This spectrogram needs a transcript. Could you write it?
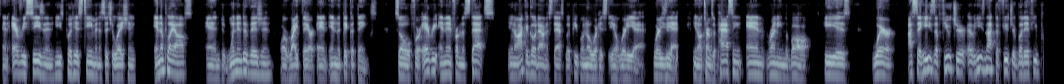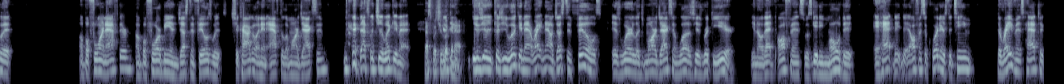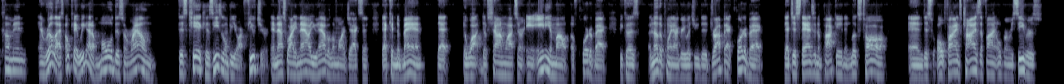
and every season he's put his team in a situation in the playoffs and to win a division or right there and in the thick of things. So for every and then from the stats, you know, I could go down the stats, but people know where his, you know, where he at, where he's at, you know, in terms of passing and running the ball. He is where I say he's the future. uh, He's not the future, but if you put a before and after, a before being Justin Fields with Chicago, and then after Lamar Jackson, that's what you're looking at. That's what you're looking at. Because you're, you're looking at right now, Justin Fields is where Lamar Jackson was his rookie year. You know, that offense was getting molded. It had the, the offensive coordinators, the team, the Ravens had to come in and realize, okay, we got to mold this around this kid because he's going to be our future. And that's why now you have a Lamar Jackson that can demand that the Wat, Deshaun Watson or any amount of quarterback. Because another point I agree with you, the drop back quarterback that just stands in the pocket and looks tall and just finds tries to find open receivers,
